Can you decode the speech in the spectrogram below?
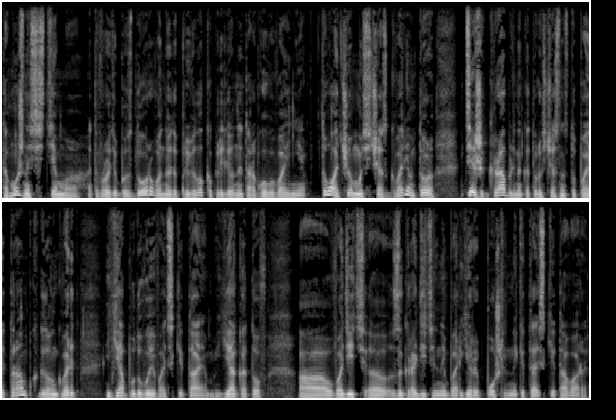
Таможенная система, это вроде бы здорово, но это привело к определенной торговой войне. То, о чем мы сейчас говорим, то те же грабли, на которые сейчас наступает Трамп, когда он говорит, я буду воевать с Китаем, я готов э, вводить э, заградительные барьеры пошлин на китайские товары.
